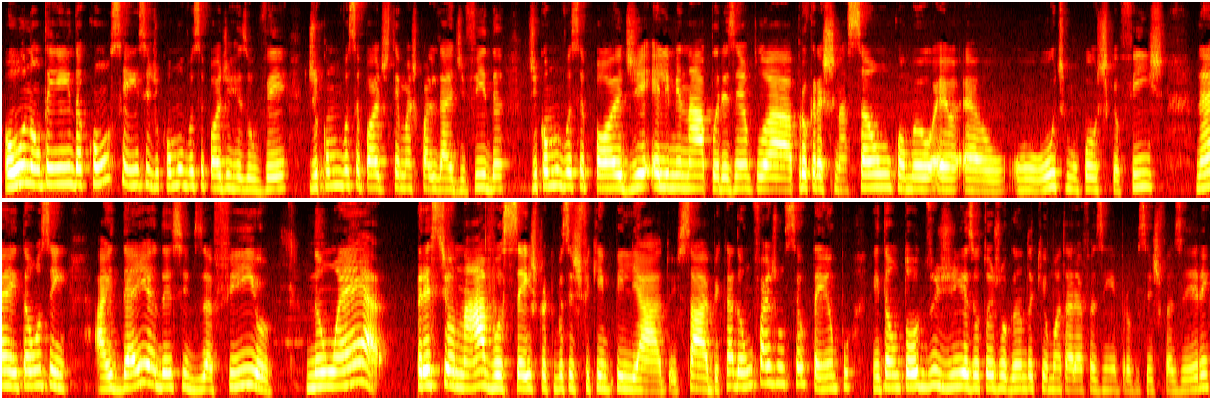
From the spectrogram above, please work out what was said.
ou não tem ainda consciência de como você pode resolver, de como você pode ter mais qualidade de vida, de como você pode eliminar, por exemplo, a procrastinação, como eu, é, é o, o último post que eu fiz. Né? Então, assim, a ideia desse desafio não é pressionar vocês para que vocês fiquem pilhados, sabe? Cada um faz no seu tempo. Então, todos os dias eu tô jogando aqui uma tarefazinha para vocês fazerem.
